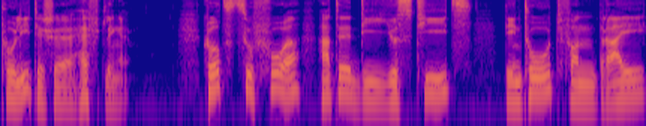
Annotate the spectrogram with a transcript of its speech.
politische Häftlinge. Kurz zuvor hatte die Justiz den Tod von drei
